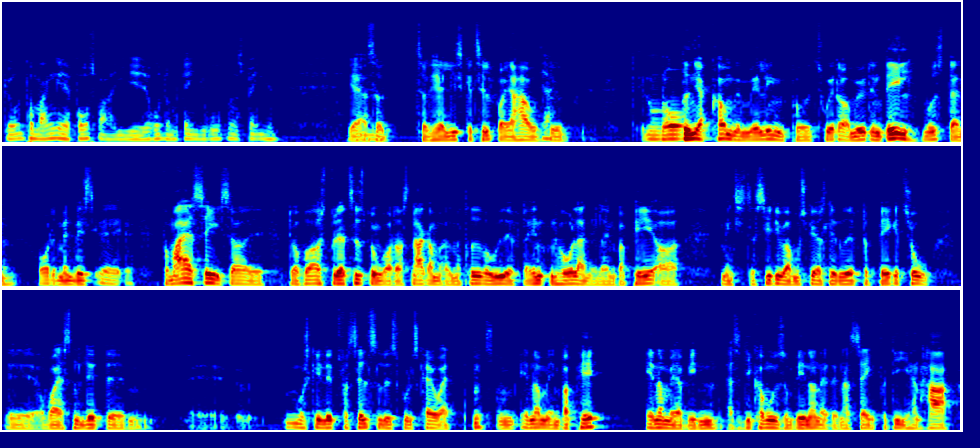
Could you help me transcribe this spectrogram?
gøre ondt på mange øh, forsvar i, øh, rundt omkring i Europa og Spanien. Ja, um, så, så det her lige skal tilføje, jeg har jo, ja. det, nogle år siden, jeg kom med meldingen på Twitter og mødte en del modstand over det, men hvis, øh, for mig at se, så øh, det var på, også på det tidspunkt, hvor der snak om, at Real Madrid var ude efter enten Holland eller Mbappé, og Manchester City var måske også lidt ude efter begge to, øh, og hvor jeg sådan lidt, øh, øh, måske lidt for selvtillidsfuldt skrev, at dem, som ender med Mbappé, ender med at vinde. Altså de kommer ud som vinderne af den her sag, fordi han har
